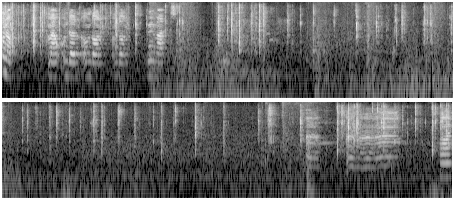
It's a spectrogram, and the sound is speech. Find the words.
Oh no. I'm out. I'm done. I'm done. I'm done. Me max. Uh, uh, one.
